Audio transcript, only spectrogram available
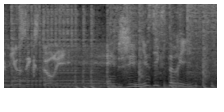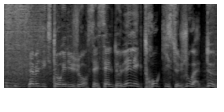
FG Music Story. FG Music Story. La musique story du jour, c'est celle de l'électro qui se joue à deux.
